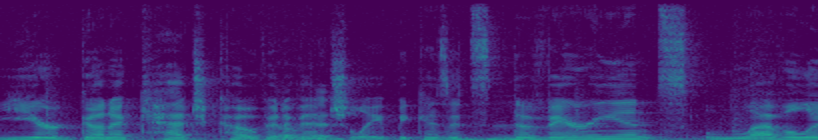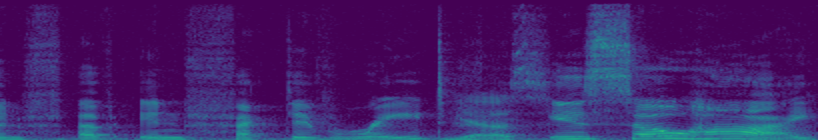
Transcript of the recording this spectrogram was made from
You're gonna catch COVID, COVID. Mm-hmm. eventually because it's the variant's level inf- of infective rate Yes, is so high.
